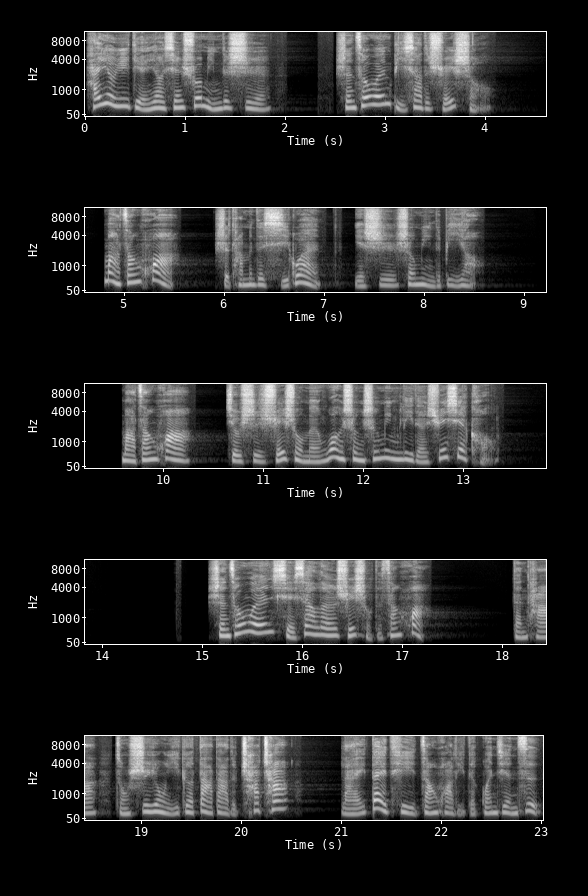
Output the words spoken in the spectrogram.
还有一点要先说明的是，沈从文笔下的水手骂脏话是他们的习惯，也是生命的必要。骂脏话就是水手们旺盛生命力的宣泄口。沈从文写下了水手的脏话，但他总是用一个大大的叉叉。来代替脏话里的关键字，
